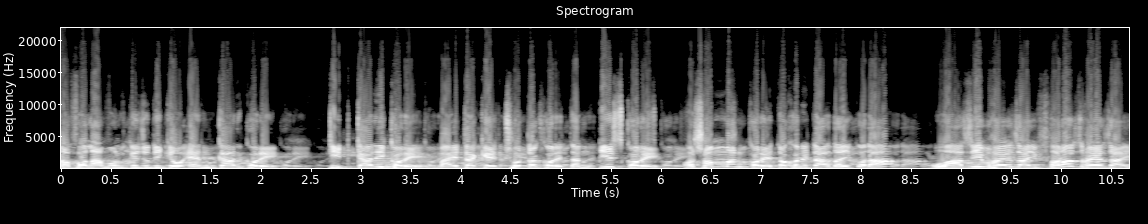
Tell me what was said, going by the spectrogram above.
নফল আমলকে যদি কেউ এনকার করে, টিটকারি করে, বা এটাকে ছোট করে, তানকিস করে, অসম্মান করে, তখন এটা আদায় করা ওয়াজিব হয়ে যায়, ফরজ হয়ে যায়।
